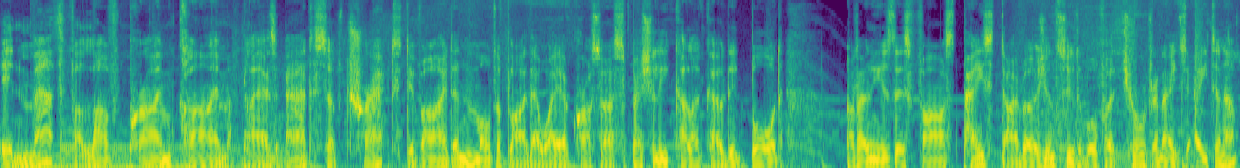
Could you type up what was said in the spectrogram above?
In Math for Love Prime Climb, players add, subtract, divide, and multiply their way across a specially color coded board. Not only is this fast paced diversion suitable for children aged 8 and up,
